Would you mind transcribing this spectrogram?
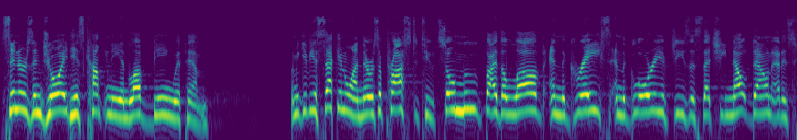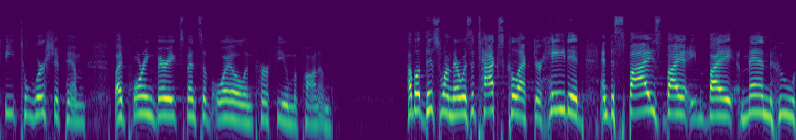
Sinners enjoyed his company and loved being with him. Let me give you a second one. There was a prostitute so moved by the love and the grace and the glory of Jesus that she knelt down at his feet to worship him by pouring very expensive oil and perfume upon him. How about this one? There was a tax collector hated and despised by, by men who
